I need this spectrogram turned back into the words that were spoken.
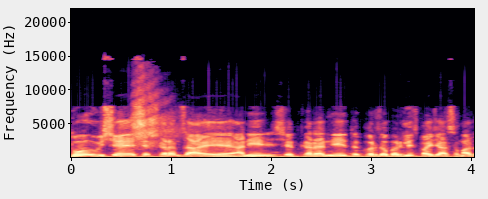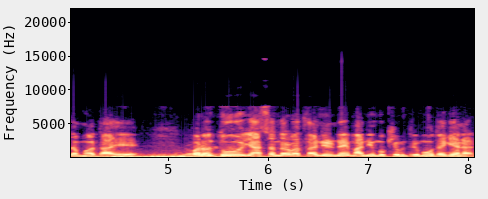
तो विषय शेतकऱ्यांचा आहे आणि शेतकऱ्यांनी तर कर्ज भरलीच पाहिजे असं माझं मत आहे. परंतु या संदर्भातला निर्णय माननीय मुख्यमंत्री महोदय घेणार.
